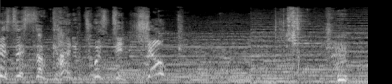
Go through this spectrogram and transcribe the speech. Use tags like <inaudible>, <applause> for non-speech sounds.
Is this some kind of twisted joke? <laughs>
